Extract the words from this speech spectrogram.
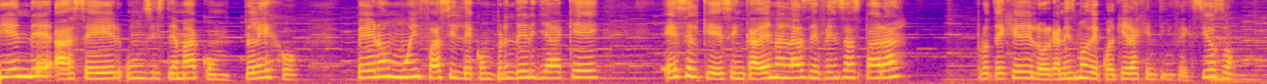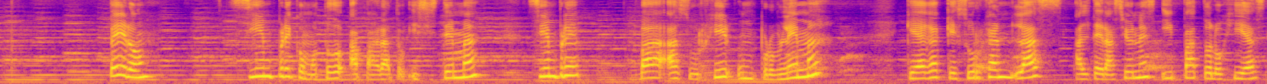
tiende a ser un sistema complejo, pero muy fácil de comprender ya que es el que desencadena las defensas para proteger el organismo de cualquier agente infeccioso. Pero, siempre como todo aparato y sistema, siempre va a surgir un problema que haga que surjan las alteraciones y patologías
